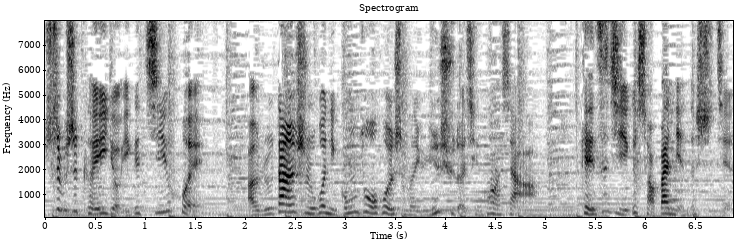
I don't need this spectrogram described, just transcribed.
是不是可以有一个机会啊？如当然是如果你工作或者什么允许的情况下啊，给自己一个小半年的时间，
